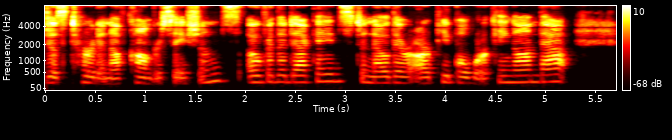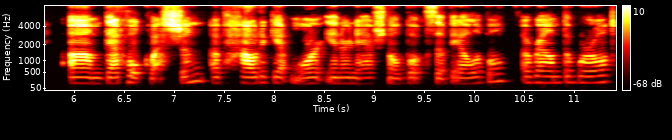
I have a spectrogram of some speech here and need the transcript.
just heard enough conversations over the decades to know there are people working on that um, that whole question of how to get more international books available around the world.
